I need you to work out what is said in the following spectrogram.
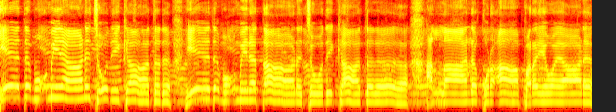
ഏത് മോമിനാണ് ചോദിക്കാത്തത്? ഏത് മോമിനത്താണ് ചോദിക്കാത്തത്? അള്ളാന്റെ ഖുർആൻ പറയുകയാണ്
